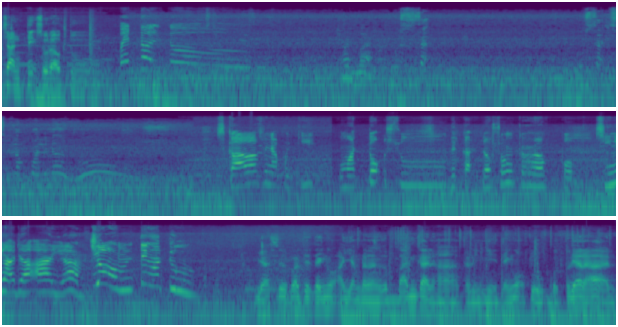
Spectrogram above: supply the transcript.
Cantik surau tu. Betul Sekarang saya nak pergi rumah Tok Su dekat Dosong Kerapok. Sini ada ayam. Jom tengok tu. Biasa Fazil tengok ayam dalam reban kan ha, Kali ni tengok tu berkeliaran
